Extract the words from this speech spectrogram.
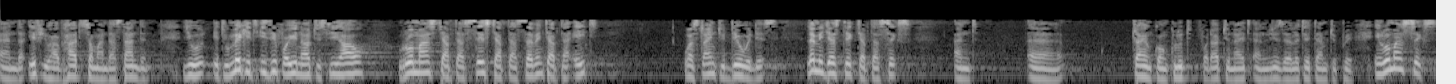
And if you have had some understanding, you, it will make it easy for you now to see how Romans chapter 6, chapter 7, chapter 8 was trying to deal with this. Let me just take chapter 6 and uh, try and conclude for that tonight and use a little time to pray. In Romans 6,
